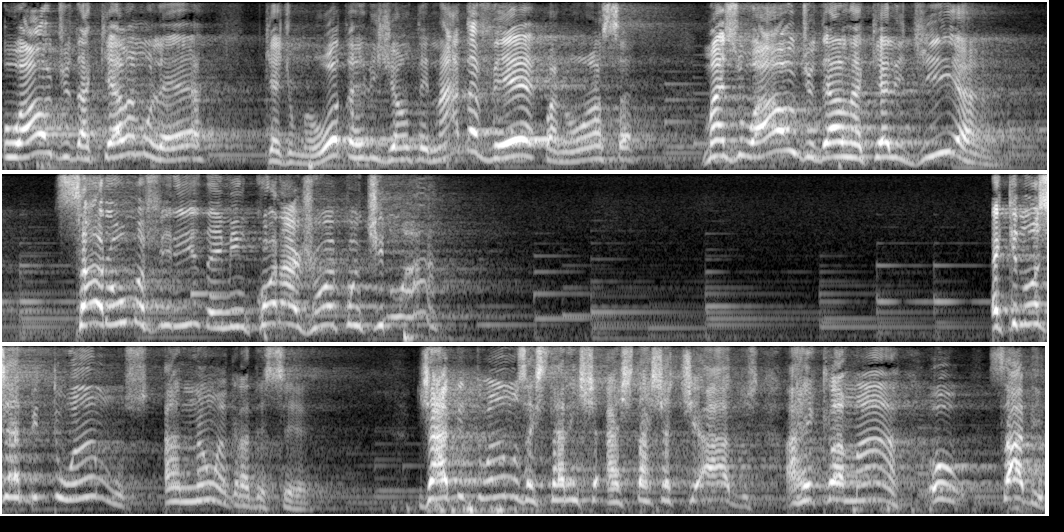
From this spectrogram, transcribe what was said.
O áudio daquela mulher, que é de uma outra religião, tem nada a ver com a nossa, mas o áudio dela naquele dia sarou uma ferida e me encorajou a continuar. É que nós já habituamos a não agradecer. Já habituamos a estar, a estar chateados, a reclamar, ou, sabe,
